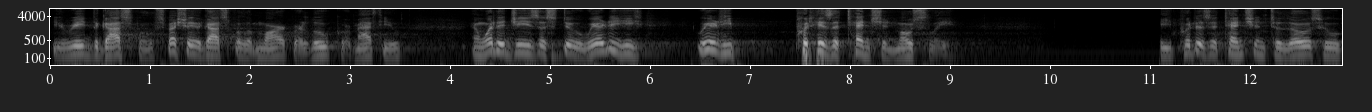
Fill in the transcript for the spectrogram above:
You read the gospel, especially the gospel of Mark or Luke or Matthew, and what did Jesus do? Where did he, where did he put his attention mostly? He put his attention to those who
